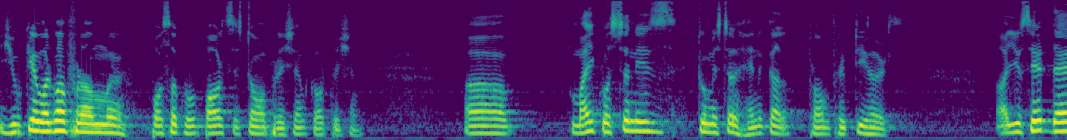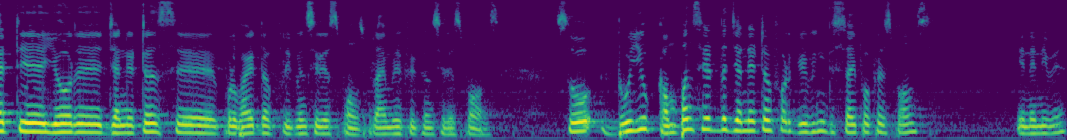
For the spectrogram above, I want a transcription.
UK Verma from uh, POSOCO, Power System Operation Corporation. Uh, my question is to Mr. Henkel from 50 Hertz. Uh, you said that uh, your uh, generators provide the frequency response, primary frequency response. So do you compensate the generator for giving this type of response in any way?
